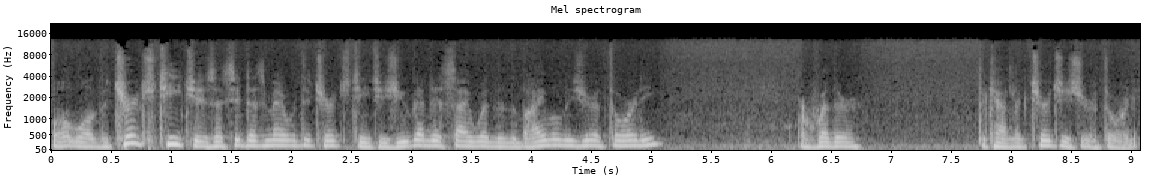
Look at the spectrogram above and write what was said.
well, well, the church teaches. I said, it doesn't matter what the church teaches. You've got to decide whether the Bible is your authority or whether the Catholic Church is your authority.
